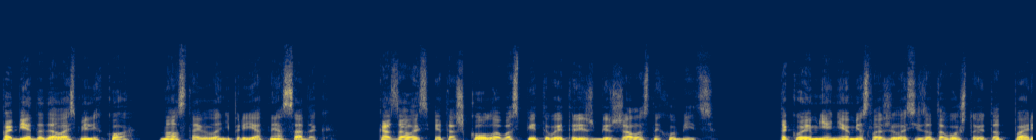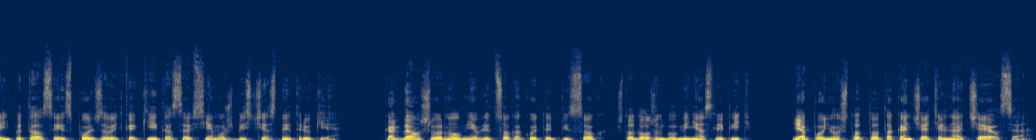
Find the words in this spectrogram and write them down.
Победа далась мне легко, но оставила неприятный осадок. Казалось, эта школа воспитывает лишь безжалостных убийц. Такое мнение у меня сложилось из-за того, что этот парень пытался использовать какие-то совсем уж бесчестные трюки. Когда он швырнул мне в лицо какой-то песок, что должен был меня ослепить, я понял, что тот окончательно отчаялся,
